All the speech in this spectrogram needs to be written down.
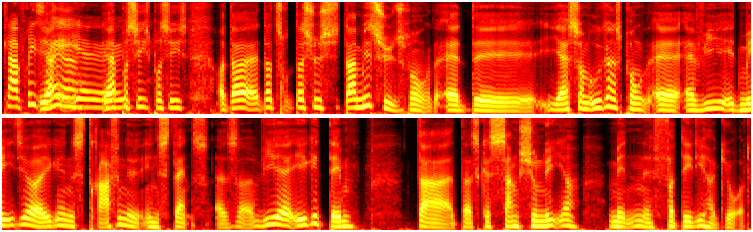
klare frisag? Ja, ja, øh, ja, præcis, præcis. Og der, der, der, der, synes, der er mit synspunkt, at øh, ja, som udgangspunkt er, er vi et medie og ikke en straffende instans. Altså, vi er ikke dem, der, der skal sanktionere mændene for det, de har gjort.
